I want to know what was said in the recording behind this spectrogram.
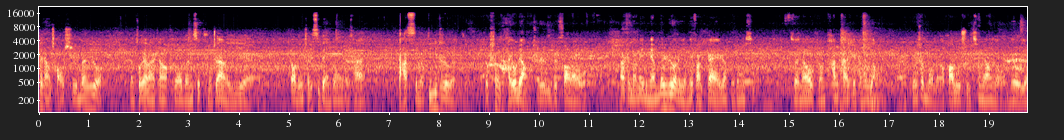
非常潮湿闷热。呃，昨天晚上和蚊子苦战了一夜，到凌晨四点钟我才打死了第一只蚊子，就剩下还有两只一直骚扰我。但是呢，那里面闷热了也没法盖任何东西，所以呢，我只能摊开给它们咬。呃，浑身抹了花露水、清凉油也没有用。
